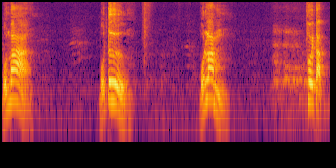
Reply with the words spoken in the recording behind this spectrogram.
43 44 45 Thôi tập.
